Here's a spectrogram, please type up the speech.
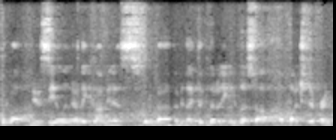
What about New Zealand? Are they communists? What about? I mean, like literally, you can list off a bunch of different,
